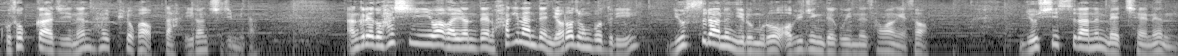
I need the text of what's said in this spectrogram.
구속까지는 할 필요가 없다 이런 취지입니다. 안 그래도 하 씨와 관련된 확인 안 된 여러 정보들이 뉴스라는 이름으로 어뷰징되고 있는 상황에서 뉴시스라는 매체는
